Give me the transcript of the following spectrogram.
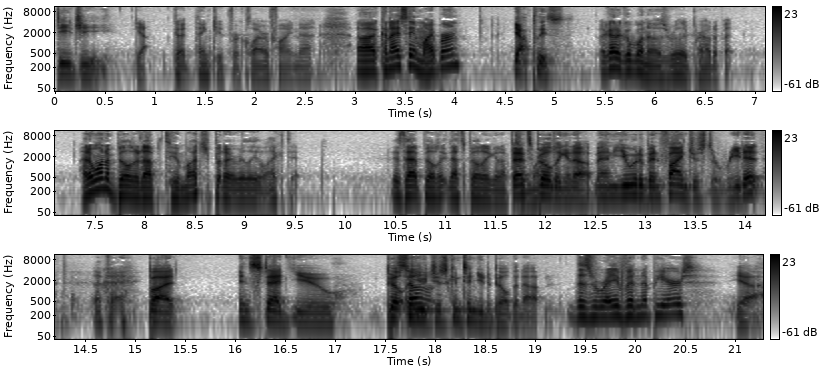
DG. Yeah. Good. Thank you for clarifying that. Uh, can I say my burn? Yeah, please. I got a good one. I was really proud of it. I don't want to build it up too much, but I really liked it. Is that building? That's building it up. That's too much. building it up. And you would have been fine just to read it, Okay. but instead you built So- you just continue to build it up. This raven appears. Yeah.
